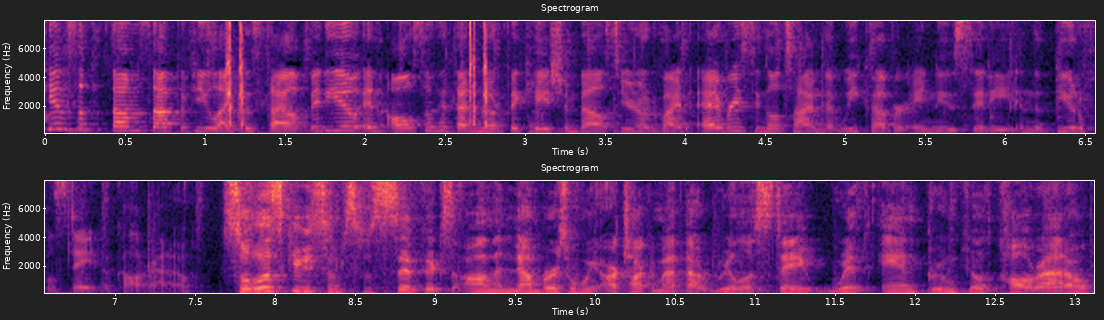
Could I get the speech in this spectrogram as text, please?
Give us a thumbs up if you like this style video, and also hit that notification bell so you're notified every single time that we cover a new city in the beautiful state of Colorado. So let's give you some specifics on the numbers when we are talking about that real estate within Broomfield, Colorado.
